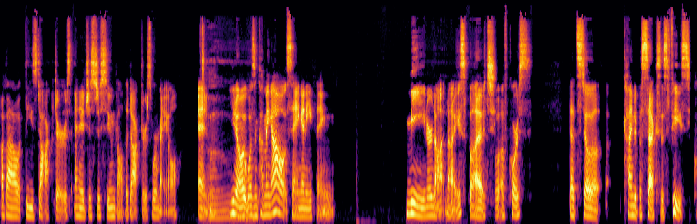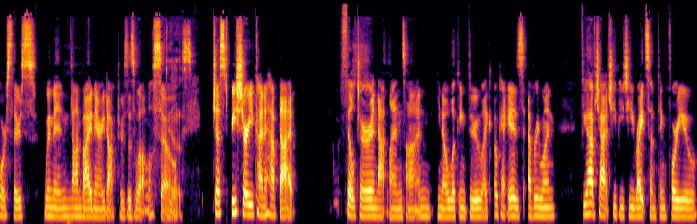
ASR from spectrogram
about these doctors and it just assumed all the doctors were male and oh. you know it oh. wasn't coming out saying anything mean or not nice but of course that's still kind of a sexist piece. Of course there's women non-binary doctors as well. So yes. just be sure you kind of have that filter and that lens on you know looking through like okay is everyone if you have chat gpt write something for you.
